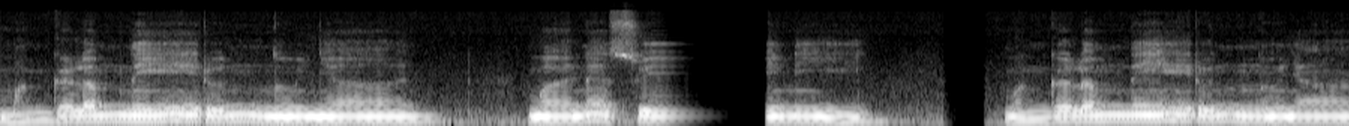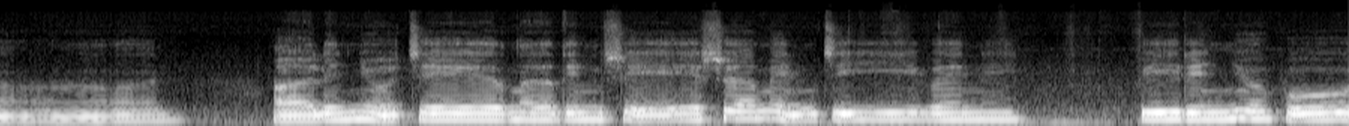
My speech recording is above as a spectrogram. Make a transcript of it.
മംഗളം നേരുന്നു ഞാൻ മനസ്വിനി മംഗളം നേരുന്നു ഞാൻ അലിഞ്ഞു ചേർന്നതിൻ ശേഷമെൻ ജീവന് പിരിഞ്ഞു പോയി.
